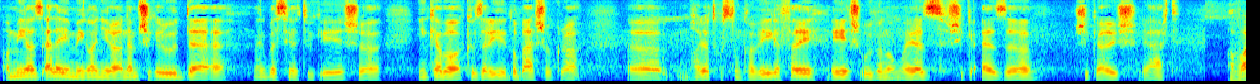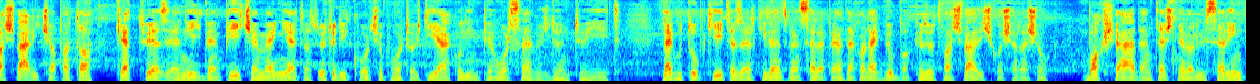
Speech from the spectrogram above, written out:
ami az elején még annyira nem sikerült, de megbeszéltük, és inkább a közeli dobásokra hagyatkoztunk a vége felé, és úgy gondolom, hogy ez, ez siker is járt. A Vasvári csapata 2004-ben Pécsen megnyerte az 5. korcsoportos Diákolimpia országos döntőjét. Legutóbb 2009-ben szerepeltek a legjobbak között vasváris kosarasok. Baksa Ádám testnevelő szerint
